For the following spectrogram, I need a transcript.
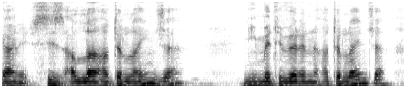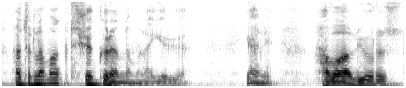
Yani siz Allah'ı hatırlayınca, nimeti vereni hatırlayınca hatırlamak teşekkür anlamına geliyor. Yani hava alıyoruz,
